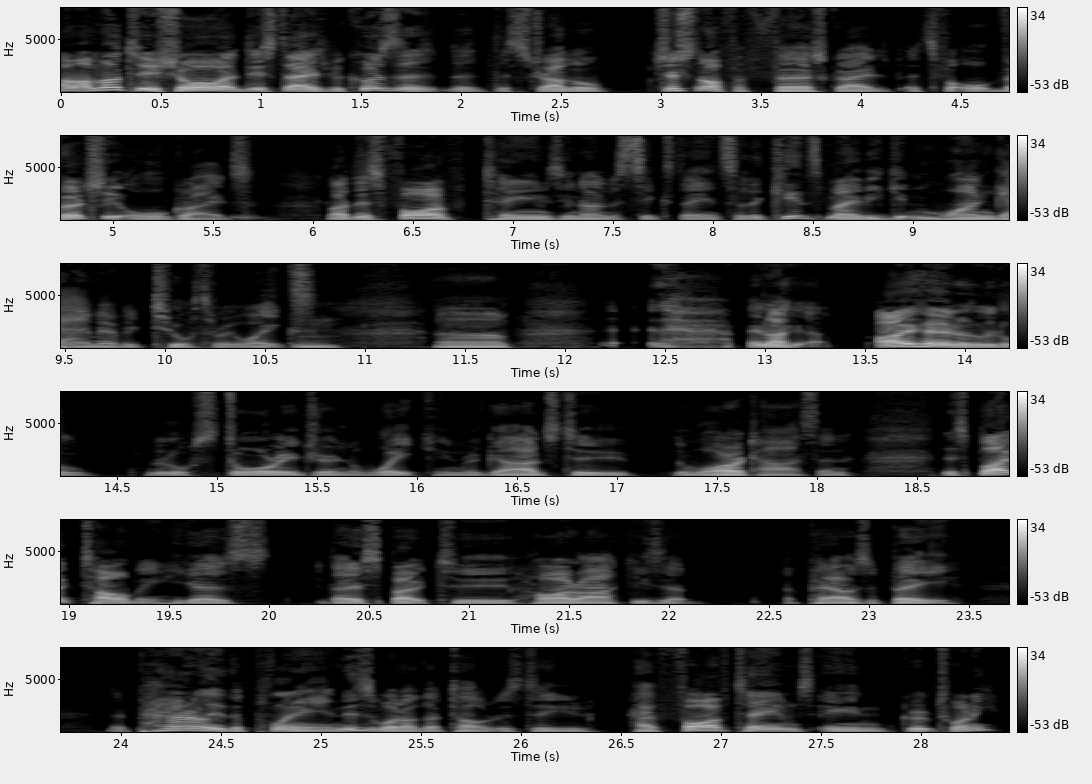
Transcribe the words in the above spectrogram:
I'm not too sure at this stage because the, the, the struggle, just not for first grade, it's for all, virtually all grades. Like there's five teams in under 16, so the kids may be getting one game every two or three weeks. Um, and like I heard a little little story during the week in regards to the Waratahs, and this bloke told me he goes they spoke to hierarchies at, at powers that be. Apparently, the plan this is what I got told is to have five teams in Group 20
